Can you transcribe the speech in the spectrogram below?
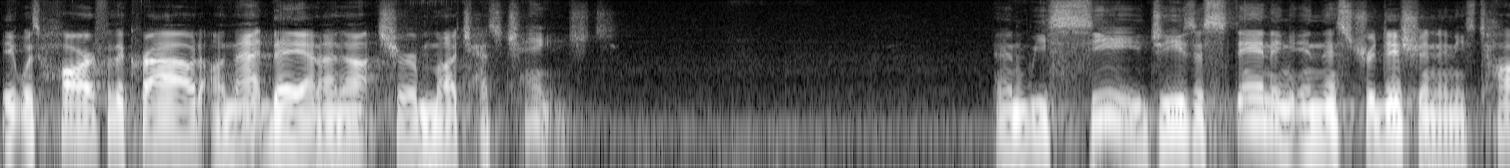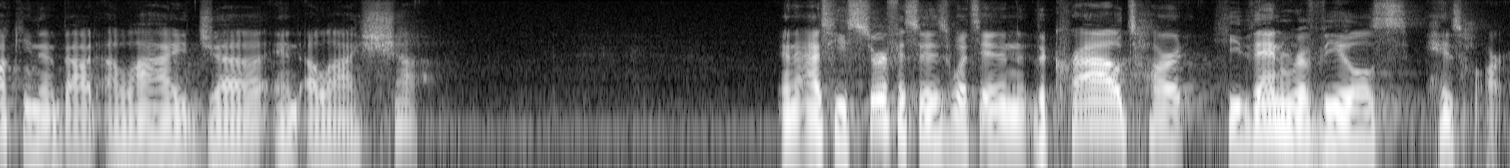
It was hard for the crowd on that day, and I'm not sure much has changed. And we see Jesus standing in this tradition, and he's talking about Elijah and Elisha. And as he surfaces what's in the crowd's heart, he then reveals his heart.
